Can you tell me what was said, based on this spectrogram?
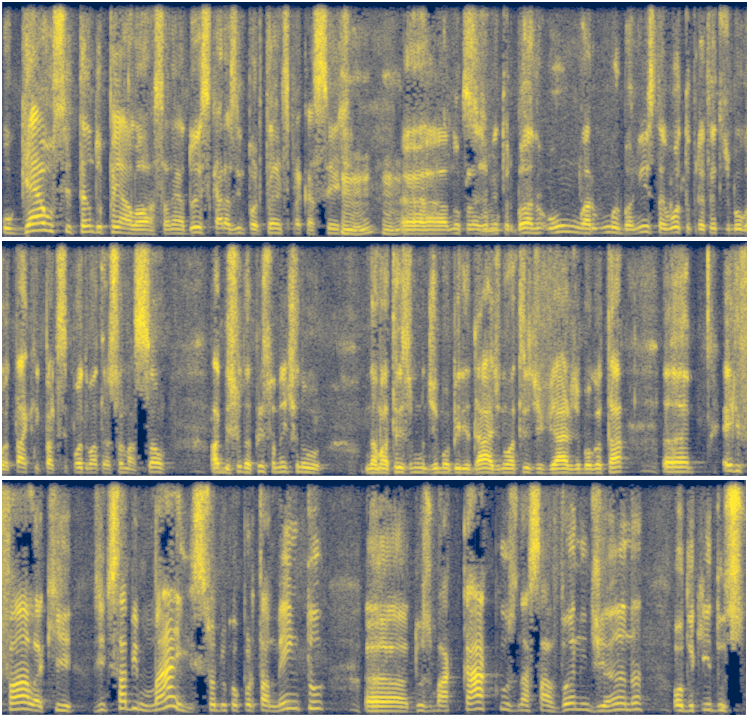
o Guel citando o Penhalossa, né? dois caras importantes para cacete uhum, uhum. Uh, no planejamento Sim. urbano, um, um urbanista e o outro prefeito de Bogotá, que participou de uma transformação absurda, principalmente no, na matriz de mobilidade, na matriz de viário de Bogotá, uh, ele fala que a gente sabe mais sobre o comportamento uh, dos macacos na savana indiana ou do que dos,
